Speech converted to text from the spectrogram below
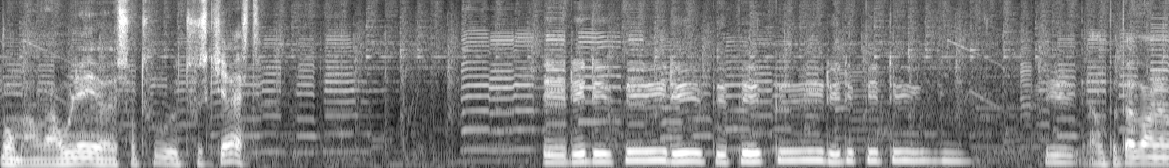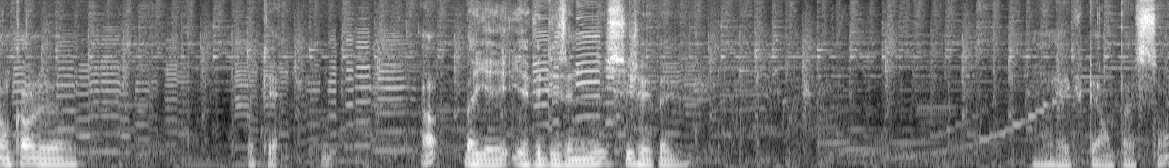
Bon, bah, on va rouler euh, sur tout, tout ce qui reste. Ah, on peut pas voir là encore le... Ok. Oh, bah il y, avait des animaux ici, j'avais pas vu. On les récupère en passant.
